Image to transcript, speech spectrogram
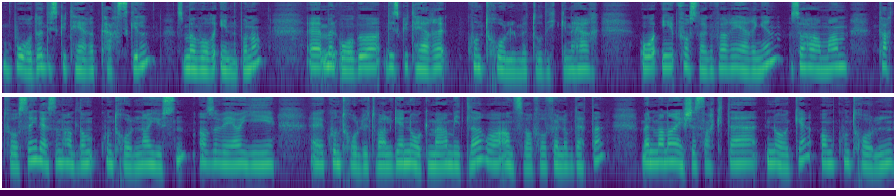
både å diskutere terskelen, som vi har vært inne på nå, eh, men òg å diskutere kontrollmetodikkene her. Og I forslaget fra regjeringen så har man tatt for seg det som handler om kontrollen av jussen. Altså ved å gi eh, kontrollutvalget noe mer midler og ansvar for å følge opp dette. Men man har ikke sagt noe om kontrollen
